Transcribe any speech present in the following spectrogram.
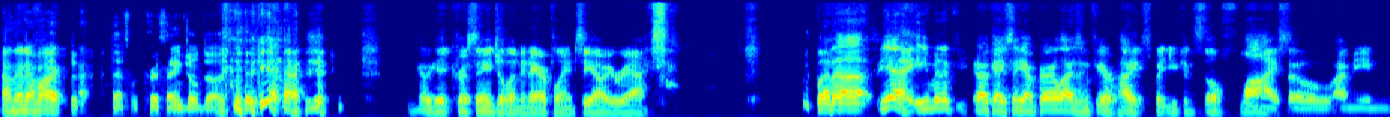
And then if I, That's what Criss Angel does. yeah, I'm gonna get Criss Angel in an airplane, see how he reacts. but uh, yeah, even if okay, so you have paralyzing fear of heights, but you can still fly. So I mean,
